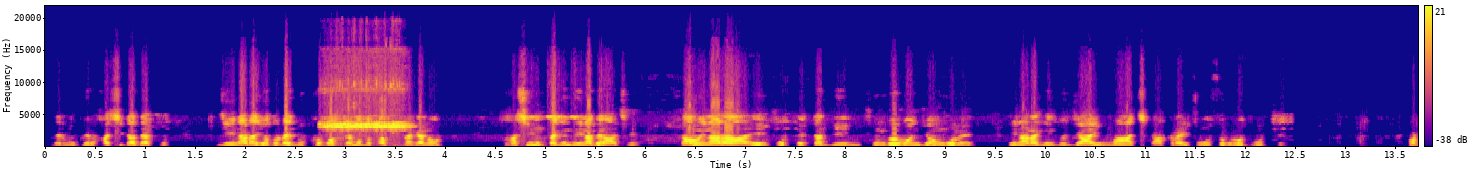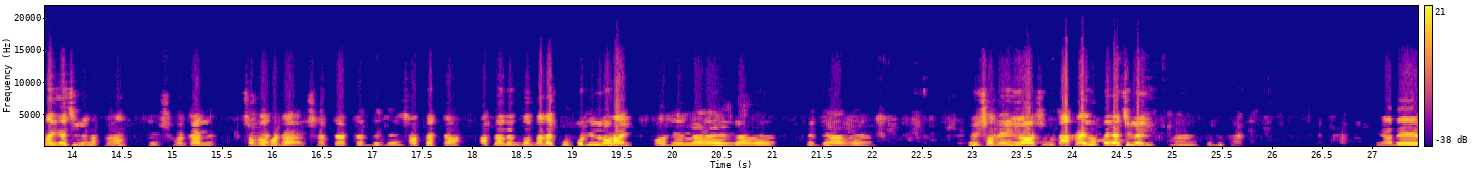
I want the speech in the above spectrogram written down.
তাদের মুখের হাসিটা দেখো। যে এনারা যতটাই দুঃখ কষ্টের মতো থাকুক না কেন হাসি মুখটা কিন্তু এনাদের আছে। তাও এনারা এই প্রত্যেকটা দিন সুন্দরবন জঙ্গলে এনারা কিন্তু যায় মাছ কাঁকড়া এই সমস্তগুলো ধরতে কটায় গেছিলেন আপনারা? সকালে। সকাল কটা? সাতটা আটটার দিকে। সাত আটটা আপনাদের তো তাহলে খুব কঠিন লড়াই। কঠিন লড়াই খেতে হবে। এইসবে শুধু কাঁকড়াই ধরতে গেছিলেন? হ্যাঁ শুধু এনাদের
